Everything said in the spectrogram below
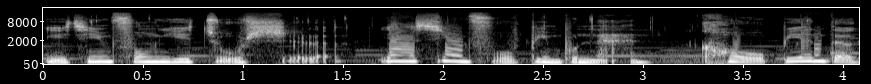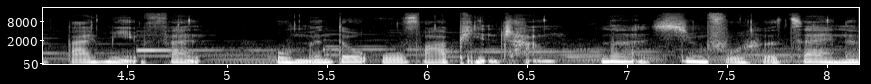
已经丰衣足食了。要幸福并不难，口边的白米饭，我们都无法品尝，那幸福何在呢？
